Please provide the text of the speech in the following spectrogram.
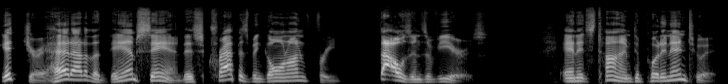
Get your head out of the damn sand. This crap has been going on for thousands of years. And it's time to put an end to it.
